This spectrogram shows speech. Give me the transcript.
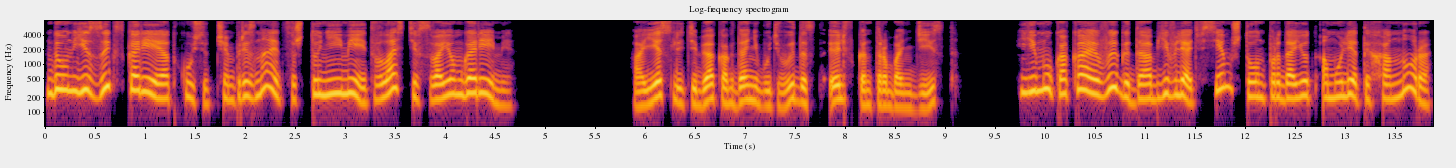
Да он язык скорее откусит, чем признается, что не имеет власти в своем гареме. А если тебя когда-нибудь выдаст эльф-контрабандист? Ему какая выгода объявлять всем, что он продает амулеты Ханнора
